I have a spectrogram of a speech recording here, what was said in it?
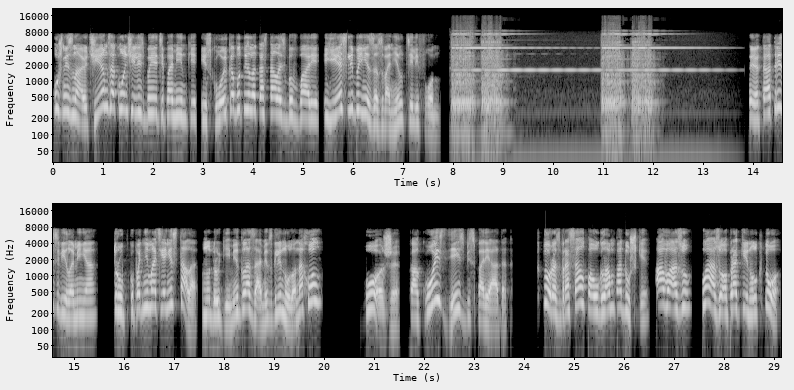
Уж не знаю, чем закончились бы эти поминки и сколько бутылок осталось бы в баре, если бы не зазвонил телефон. Это отрезвило меня. Трубку поднимать я не стала, но другими глазами взглянула на холл. Боже, какой здесь беспорядок! Кто разбросал по углам подушки? А вазу? Вазу опрокинул кто?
